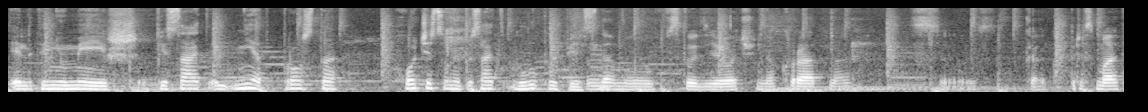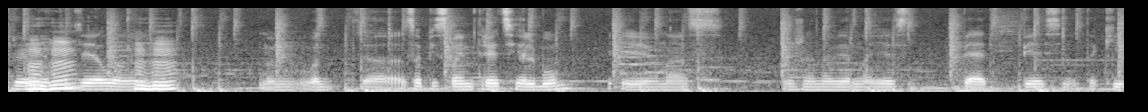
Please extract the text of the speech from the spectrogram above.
или ты не умеешь писать. Нет, просто хочется написать глупую песню. Да, мы в студии очень аккуратно с- с- как присматриваем Мгм. это дело. Мгм. Мы вот э, записываем третий альбом, и у нас уже, наверное, есть пять песен таких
